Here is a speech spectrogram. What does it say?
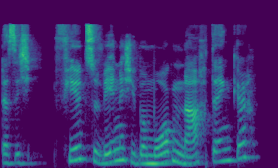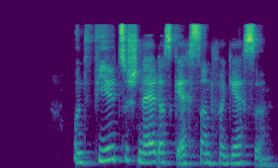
dass ich viel zu wenig über morgen nachdenke und viel zu schnell das Gestern vergesse.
